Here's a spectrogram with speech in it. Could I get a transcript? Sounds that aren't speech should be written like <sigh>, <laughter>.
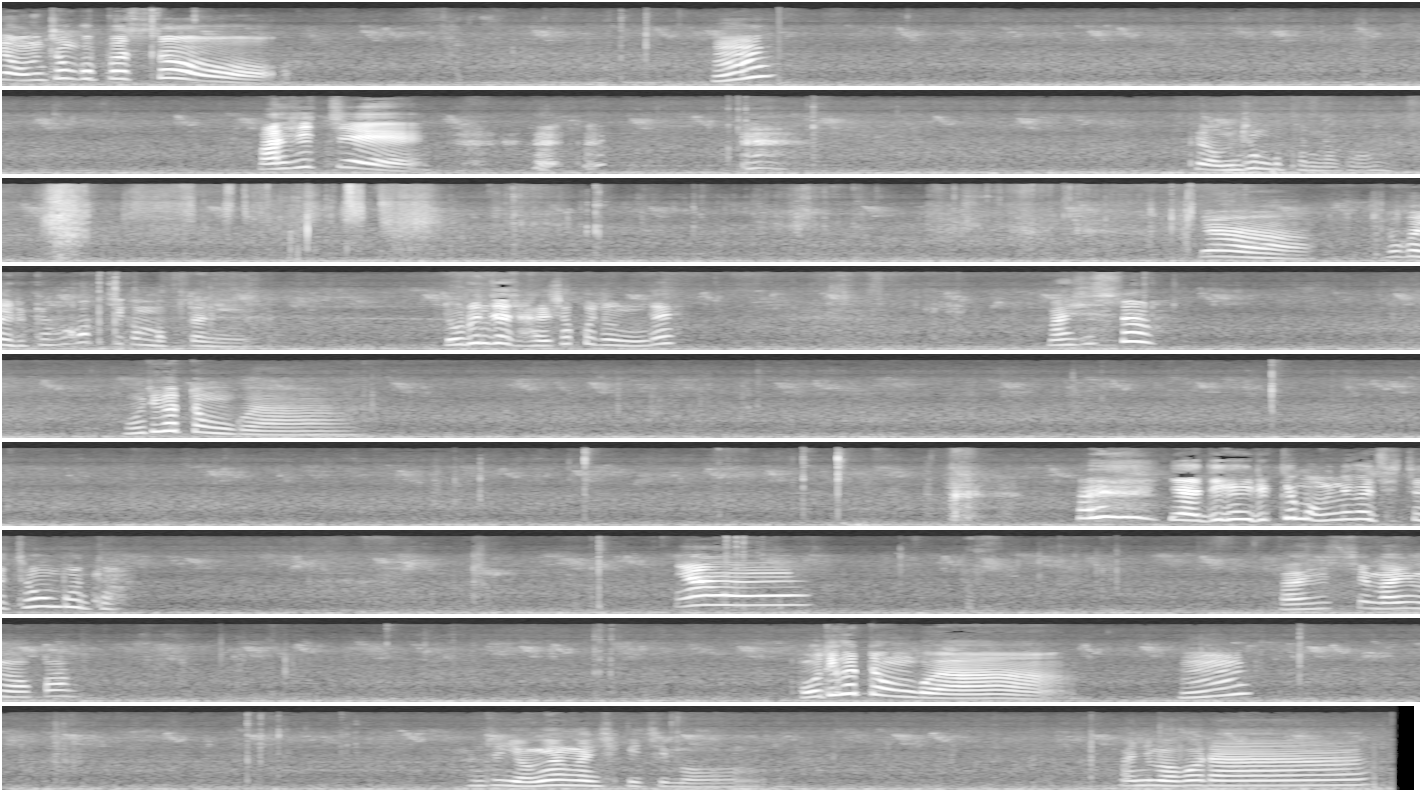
배 엄청 고팠어. 응? 맛있지? <laughs> 배 엄청 고팠나봐. 야, 너가 이렇게 허겁지겁 먹다니. 노른자 잘 섞어줬는데? 맛있어? 어디 갔다 온 거야? <laughs> 야, 네가 이렇게 먹는 거 진짜 처음 본다. 냥. 맛있지, 많이 먹어. 어디 갔다 온 거야? 응? 완전 영양간식이지 뭐. 많이 먹어라.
